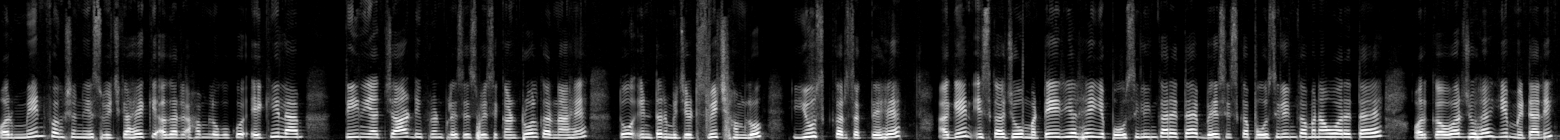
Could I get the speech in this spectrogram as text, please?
और मेन फ़ंक्शन ये स्विच का है कि अगर हम लोगों को एक ही लैम्प तीन या चार डिफरेंट प्लेसेस पे से कंट्रोल करना है तो इंटरमीडिएट स्विच हम लोग यूज़ कर सकते हैं। अगेन इसका जो मटेरियल है, ये पोसिलिन का रहता है। बेस इसका पोसिलिन का बना हुआ रहता है और कवर जो है, ये मेटालिक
